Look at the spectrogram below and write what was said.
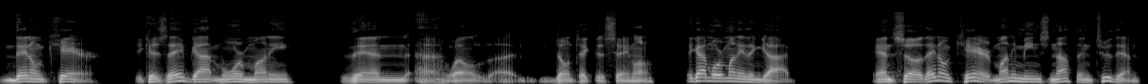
They don't care because they've got more money than uh, well uh, don't take this saying long. They got more money than god. And so they don't care. Money means nothing to them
